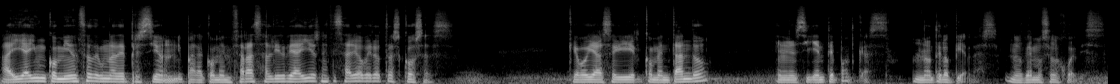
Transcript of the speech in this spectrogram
Ahí hay un comienzo de una depresión y para comenzar a salir de ahí es necesario ver otras cosas que voy a seguir comentando en el siguiente podcast. No te lo pierdas. Nos vemos el jueves.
